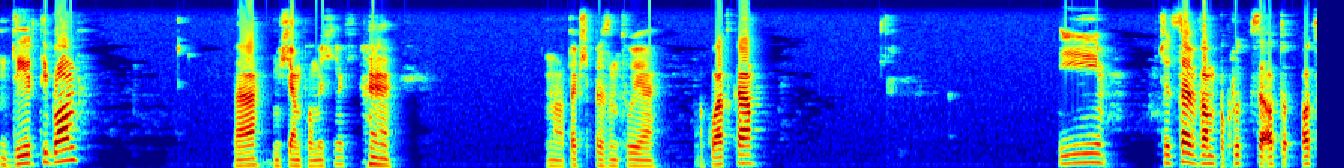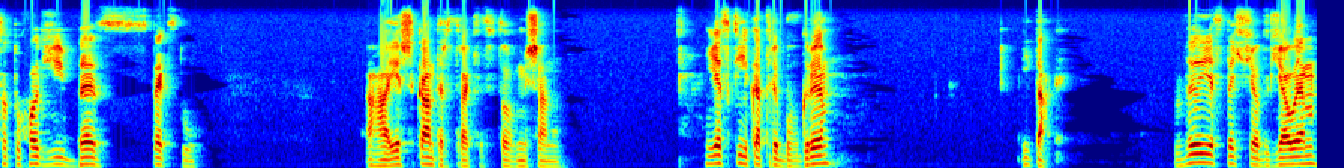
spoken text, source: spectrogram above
Dirty Bomb. A, musiałem pomyśleć. no, tak się prezentuje okładka. I przedstawię Wam pokrótce o, to, o co tu chodzi bez tekstu. Aha, jeszcze Counter Strike jest w to wmieszany. Jest kilka trybów gry. I tak. Wy jesteście oddziałem,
